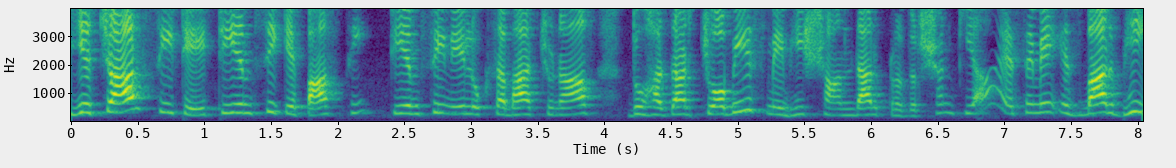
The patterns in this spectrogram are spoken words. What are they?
ये चार सीटें टीएमसी के पास थी। टीएमसी ने लोकसभा चुनाव 2024 में भी शानदार प्रदर्शन किया। ऐसे में इस बार भी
